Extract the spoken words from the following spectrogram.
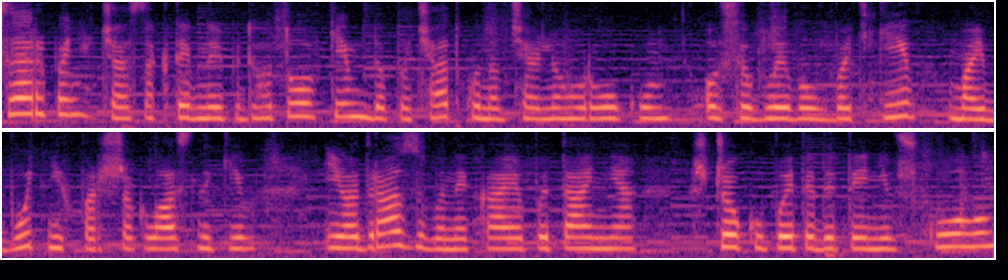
Серпень час активної підготовки до початку навчального року, особливо в батьків, майбутніх першокласників. І одразу виникає питання, що купити дитині в школу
